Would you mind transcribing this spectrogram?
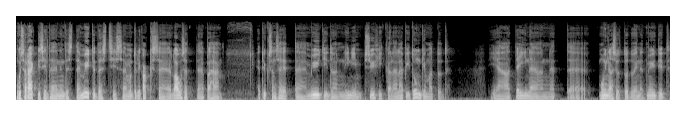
kui sa rääkisid eh, nendest müütidest, siis eh, mul tuli kaks lauset pähe. Et üks on see, et müüdid on inimpsüühikale läbitungimatud ja teine on, et muinasjutud või need müüdid,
